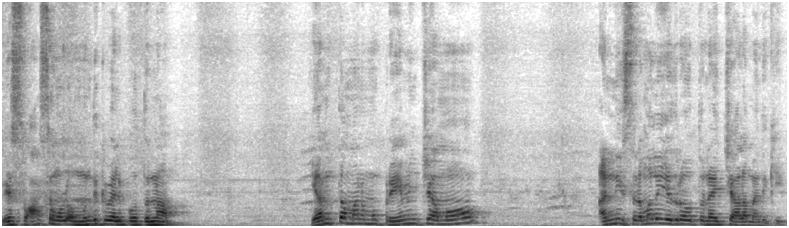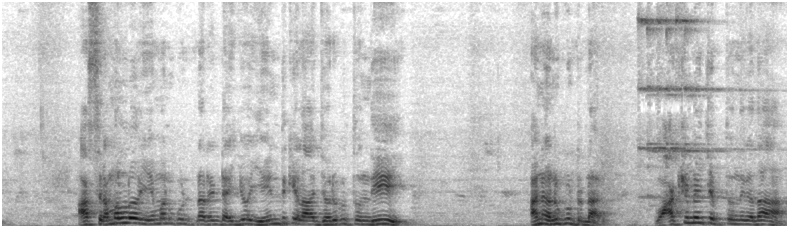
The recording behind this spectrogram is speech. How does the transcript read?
విశ్వాసంలో ముందుకు వెళ్ళిపోతున్నాం. ఎంత మనము ప్రేమించామో అన్ని శ్రమలు ఎదురవుతున్నాయి చాలామందికి. ఆ శ్రమల్లో ఏమనుకుంటున్నారంటే అయ్యో ఎందుకు ఇలా జరుగుతుంది? అని అనుకుంటున్నారు. వాక్యమే చెప్తుంది కదా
